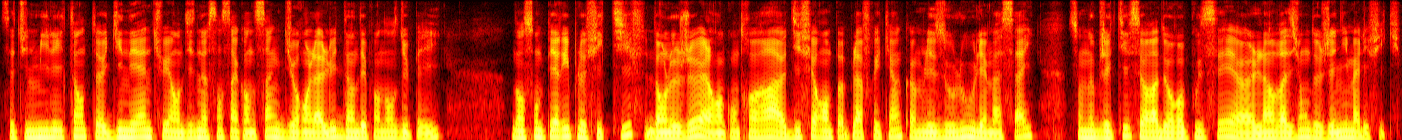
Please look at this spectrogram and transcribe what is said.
C'est une militante guinéenne tuée en 1955 durant la lutte d'indépendance du pays. Dans son périple fictif, dans le jeu, elle rencontrera différents peuples africains comme les Zoulous ou les Maasai. Son objectif sera de repousser euh, l'invasion de génies maléfiques.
